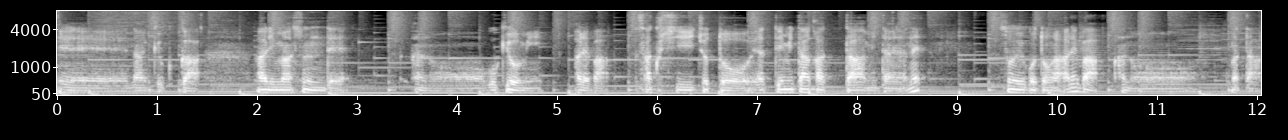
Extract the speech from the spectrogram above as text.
えー、何曲かありますんで、あのー、ご興味あれば、作詞ちょっとやってみたかったみたいなね、そういうことがあれば、あのー、また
